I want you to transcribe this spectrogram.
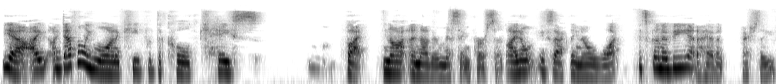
yeah, I, I definitely want to keep with the cold case, but not another missing person. I don't exactly know what it's going to be yet. I haven't actually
